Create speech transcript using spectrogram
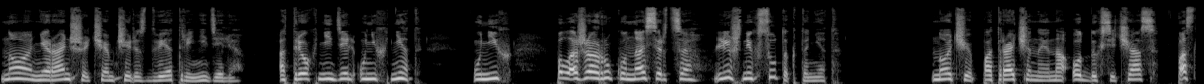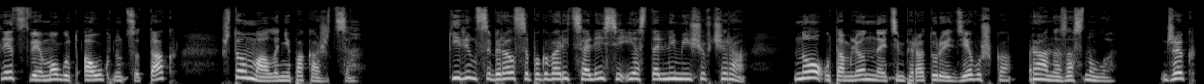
но не раньше, чем через две-три недели. А трех недель у них нет. У них, положа руку на сердце, лишних суток-то нет. Ночи, потраченные на отдых сейчас, впоследствии могут аукнуться так, что мало не покажется. Кирилл собирался поговорить с Олесей и остальными еще вчера, но утомленная температурой девушка рано заснула. Джек,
